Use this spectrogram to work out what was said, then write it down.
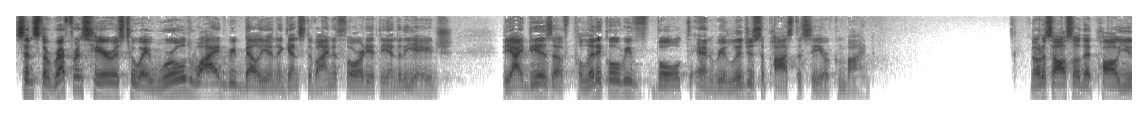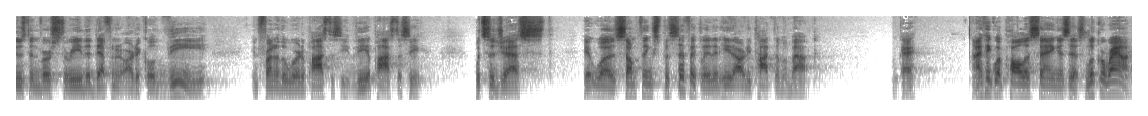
Since the reference here is to a worldwide rebellion against divine authority at the end of the age, the ideas of political revolt and religious apostasy are combined. Notice also that Paul used in verse 3 the definite article the in front of the word apostasy, the apostasy, which suggests it was something specifically that he had already taught them about. Okay? And I think what Paul is saying is this look around.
